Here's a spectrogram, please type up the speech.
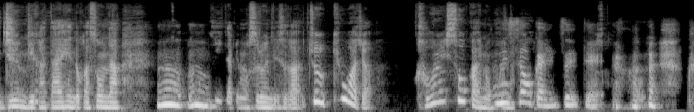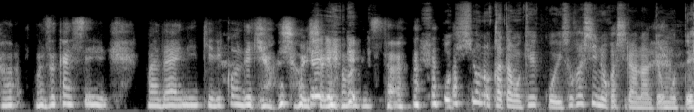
準備が大変とか、そんな聞いたりもするんですが、ちょっと今日はじゃあ、株主総会の株主総会について、難しい話題に切り込んでいきましょう。一緒に山口さん。お秘書の方も結構忙しいのかしらなんて思って。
